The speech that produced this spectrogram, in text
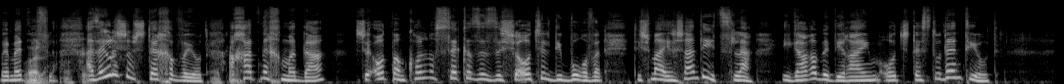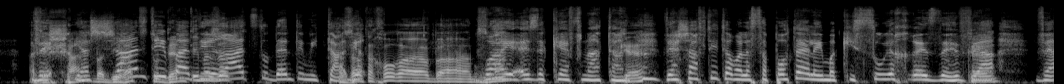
באמת וואלה, נפלא. אוקיי. אז היו לי שם שתי חוויות. אחת נחמדה, שעוד פעם, כל נושא כזה זה שעות של דיבור, אבל תשמע, ישנתי אצלה, היא גרה בדירה עם עוד שתי סטודנטיות. אז ישנת בדירת וישנתי סטודנטים הזאת? בדירת סטודנטים איתה. חזרת אחורה בזמן? וואי, איזה כיף, נתן. כן? וישבתי איתם על הספות האלה עם הכיסוי אחרי זה, כן. וה...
